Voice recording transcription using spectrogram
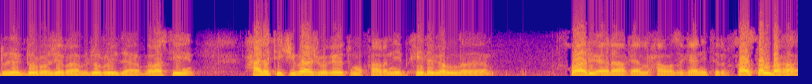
دوێک دوو ڕۆژی ڕابدو ڕوویدا بەڕاستی حالەتێکی باش وەگەێت مقاڕنی بکەی لەگەڵ خواری و عێراقیان محافظەکانی تر خاستن بەغا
